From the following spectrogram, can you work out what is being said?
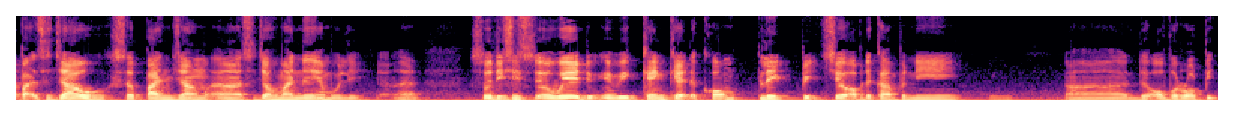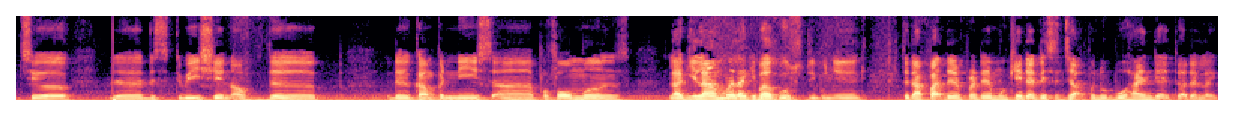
dapat sejauh sepanjang uh, sejauh mana yang boleh. Uh. So this is a way we can get a complete picture of the company, uh, the overall picture, the the situation of the the company's uh, performance. Lagi lama lagi bagus dia punya kita dapat daripada mungkin dari sejak penubuhan dia tu adalah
